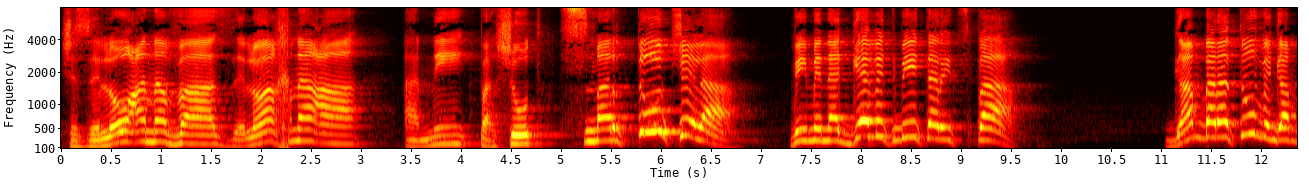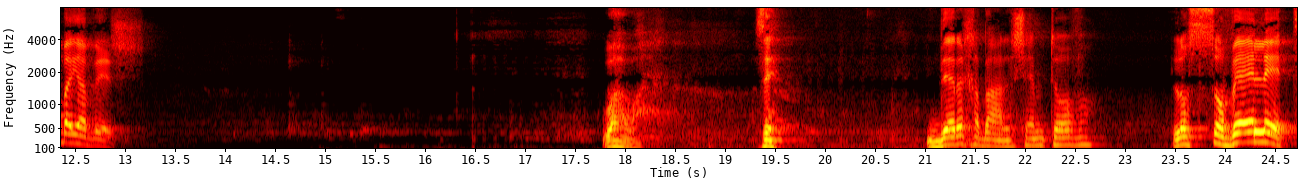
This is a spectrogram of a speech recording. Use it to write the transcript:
שזה לא ענווה, זה לא הכנעה, אני פשוט סמרטוט שלה, והיא מנגבת בי את הרצפה, גם ברטוב וגם ביבש. וואו, זה. דרך הבעל שם טוב לא סובלת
